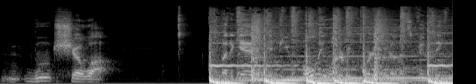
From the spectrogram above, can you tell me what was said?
won't show up. But again, if you only want to record a window, that's a good thing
